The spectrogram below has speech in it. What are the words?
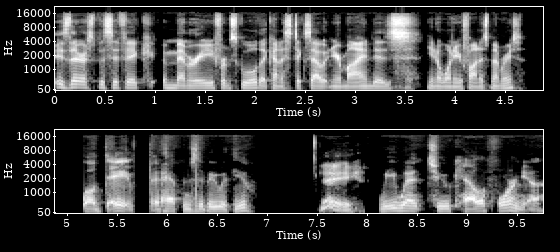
is there a specific memory from school that kind of sticks out in your mind as you know one of your fondest memories? Well, Dave, it happens to be with you. Hey, We went to California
